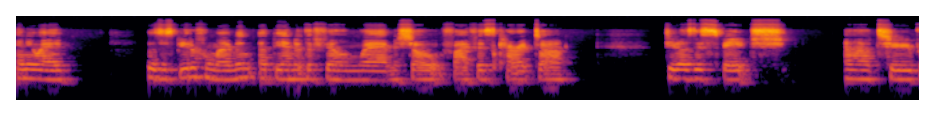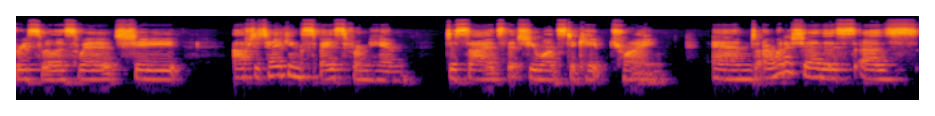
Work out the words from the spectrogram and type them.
Anyway, there's this beautiful moment at the end of the film where Michelle Pfeiffer's character she does this speech uh, to Bruce Willis where she, after taking space from him, decides that she wants to keep trying. And I want to share this as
